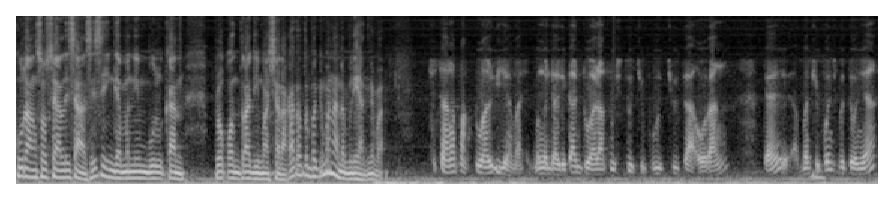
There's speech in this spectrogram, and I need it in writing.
kurang sosialisasi sehingga menimbulkan pro kontra di masyarakat atau bagaimana Anda melihatnya, Pak? secara faktual iya mas mengendalikan 270 juta orang dan meskipun sebetulnya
